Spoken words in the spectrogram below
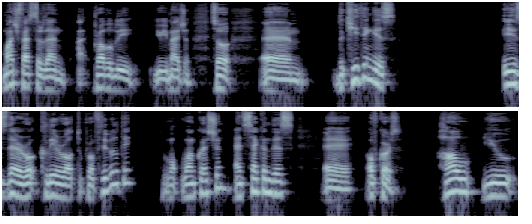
much faster than uh, probably you imagine. So um, the key thing is is there a clear road to profitability? One question, and second is uh, of course how you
